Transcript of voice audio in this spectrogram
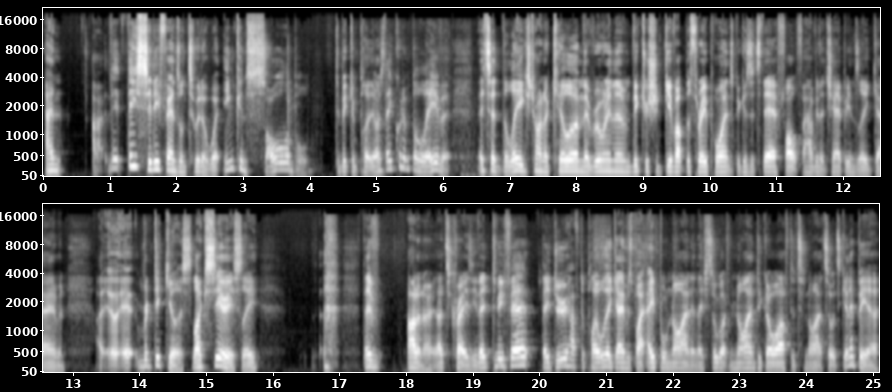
And uh, these City fans on Twitter were inconsolable, to be completely honest. They couldn't believe it. They said the league's trying to kill them, they're ruining them. Victory should give up the three points because it's their fault for having the Champions League game. And uh, it, ridiculous. Like, seriously, they've. I don't know. That's crazy. They, to be fair, they do have to play all their games by April 9, and they've still got nine to go after tonight. So it's going to be a,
